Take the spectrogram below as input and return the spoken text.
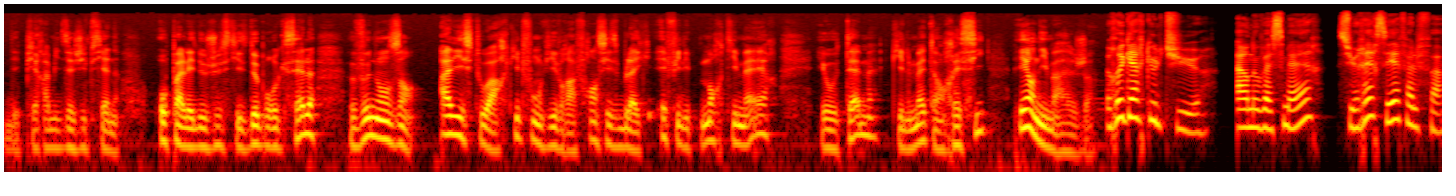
des pyramides égyptiennes au palais de justice de Bruxelles, venons-en à l'histoire qu'ils font vivre à Francis Blake et Philippe Mortimer et au thème qu'ils mettent en récit et en images. Regard Culture, Arnaud Vasmer sur RCF Alpha.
